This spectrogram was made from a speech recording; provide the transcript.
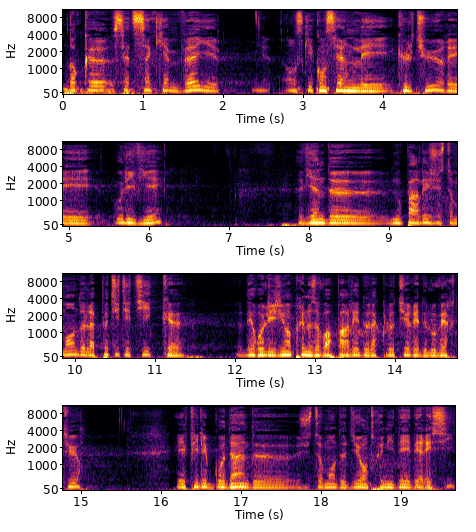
Donc euh, cette cinquième veille, en ce qui concerne les cultures et Olivier, vient de nous parler justement de la petite éthique des religions après nous avoir parlé de la clôture et de l'ouverture. Et Philippe Gaudin justement de Dieu entre une idée et des récits.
